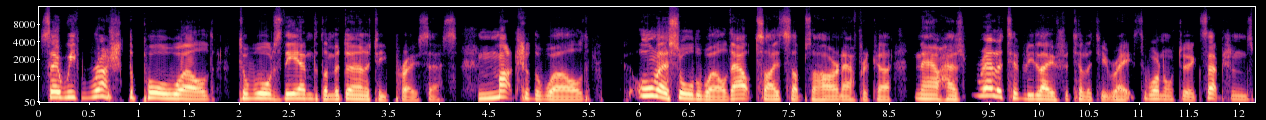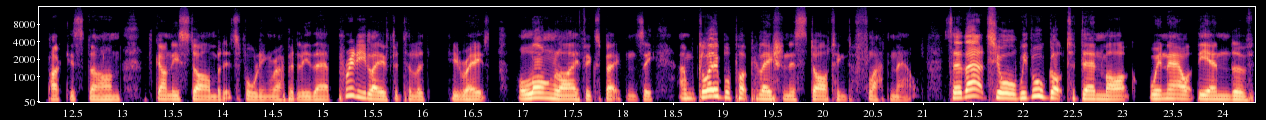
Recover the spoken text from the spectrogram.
So we've rushed the poor world towards the end of the modernity process. Much of the world almost all the world outside sub Saharan Africa now has relatively low fertility rates. The One or two exceptions Pakistan, Afghanistan, but it's falling rapidly there. Pretty low fertility rates, long life expectancy, and global population is starting to flatten out. So that's your, we've all got to Denmark. We're now at the end of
